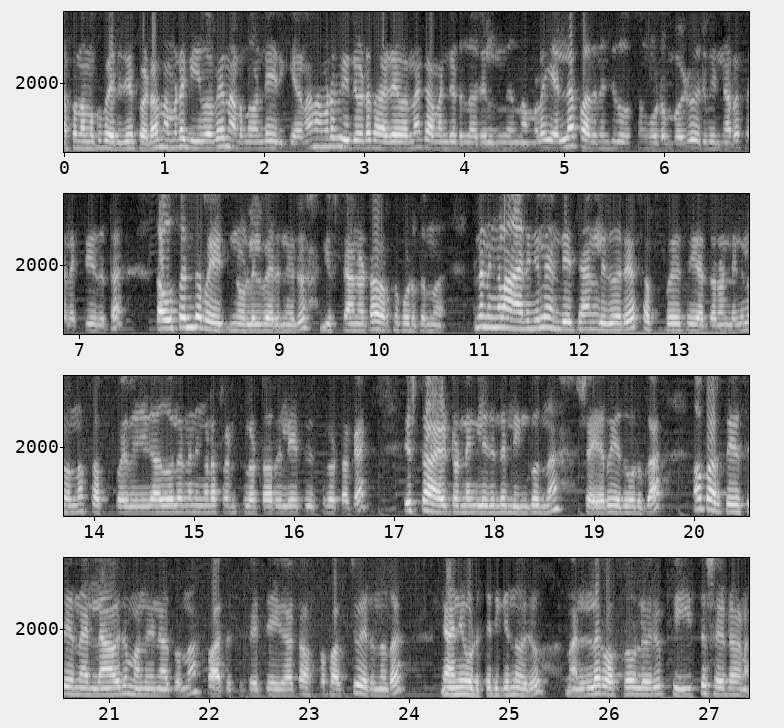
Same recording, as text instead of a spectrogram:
അപ്പൊ നമുക്ക് പരിചയപ്പെടാം. നമ്മുടെ ഗീവ് അവേ നടന്നുകൊണ്ടേ ഇരിക്കുകയാണ് നമ്മുടെ വീഡിയോയുടെ താഴെ വന്ന കമന്റ് ഇടുന്നവരിൽ നിന്ന് നമ്മൾ എല്ലാ പതിനഞ്ച് ദിവസം കൂടുമ്പോഴും ഒരു വിന്നറെ സെലക്ട് ചെയ്തിട്ട് തൗസൻഡ് റേറ്റിനുള്ളിൽ വരുന്ന ഒരു ഗിഫ്റ്റാണ് കേട്ടോ അവർക്ക് കൊടുക്കുന്നത്. പിന്നെ നിങ്ങൾ ആരെങ്കിലും എന്റെ ചാനൽ ഇതുവരെ സബ്സ്ക്രൈബ് ചെയ്യാത്തവരുണ്ടെങ്കിൽ ഒന്ന് സബ്സ്ക്രൈബ് ചെയ്യുക. അതുപോലെ തന്നെ നിങ്ങളുടെ ഫ്രണ്ട്സിലോട്ടോ റിലേറ്റീവ്സിലോട്ടൊക്കെ ഇഷ്ടമായിട്ടുണ്ടെങ്കിൽ ഇതിന്റെ ലിങ്ക് ഒന്ന് ഷെയർ ചെയ്ത് കൊടുക്കുക. അപ്പോൾ പർച്ചേസ് ചെയ്യുന്ന എല്ലാവരും വന്ന് ഇതിനകത്തൊന്ന് പാർട്ടിസിപ്പേറ്റ് ചെയ്യുക കേട്ടോ. അപ്പോൾ ഫസ്റ്റ് വരുന്നത് ഞാൻ കൊടുത്തിരിക്കുന്ന ഒരു നല്ല രസമുള്ള ഒരു പീച്ച് ഷെയ്ഡാണ്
